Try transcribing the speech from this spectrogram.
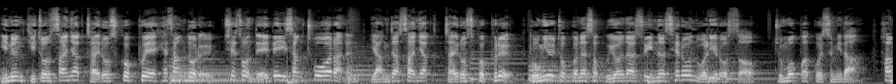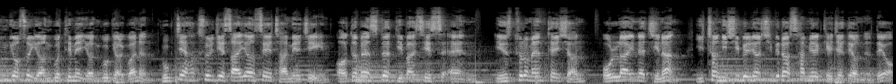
이는 기존 산약 자이로스코프의 해상도를 최소 4배 이상 초월하는 양자 산약 자이로스코프를 동일 조건에서 구현할 수 있는 새로운 원리로서 주목받고 있습니다. 함 교수 연구팀 의 연구 결과는 국제학술지 사이언스의 자매지인 Advanced Devices and Instrumentation 온라인에 지난 2021년 11월 3일 게재되었는데요.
